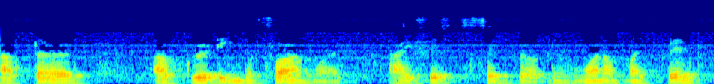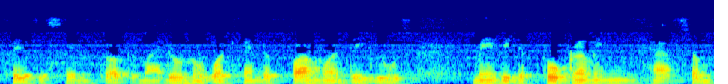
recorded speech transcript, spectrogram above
after upgrading the firmware i faced the same problem. One of my friends faced the same problem. I don't know what kind of firmware they use. Maybe the programming have some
